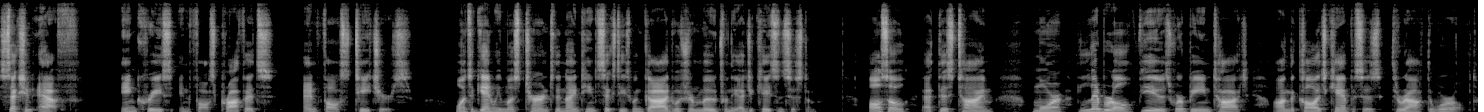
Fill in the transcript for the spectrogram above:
Section F Increase in false prophets and false teachers. Once again, we must turn to the 1960s when God was removed from the education system. Also, at this time, more liberal views were being taught on the college campuses throughout the world.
